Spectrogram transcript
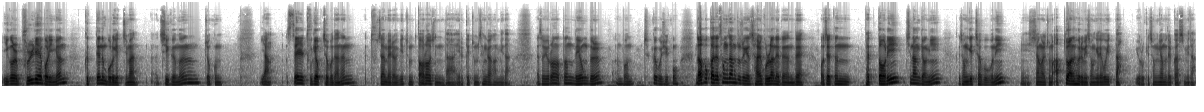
이걸 분리해버리면 그때는 모르겠지만 지금은 조금 양 셀 두 개 업체보다는 투자 매력이 좀 떨어진다 이렇게 좀 생각합니다. 그래서 이런 어떤 내용들 한번 체크해 보시고 나포까지 성장주 중에서 잘 골라내야 되는데 어쨌든 배터리 친환경이 그 전기차 부분이 예, 시장을 좀 압도하는 흐름이 전개되고 있다. 이렇게 정리하면 될 것 같습니다.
